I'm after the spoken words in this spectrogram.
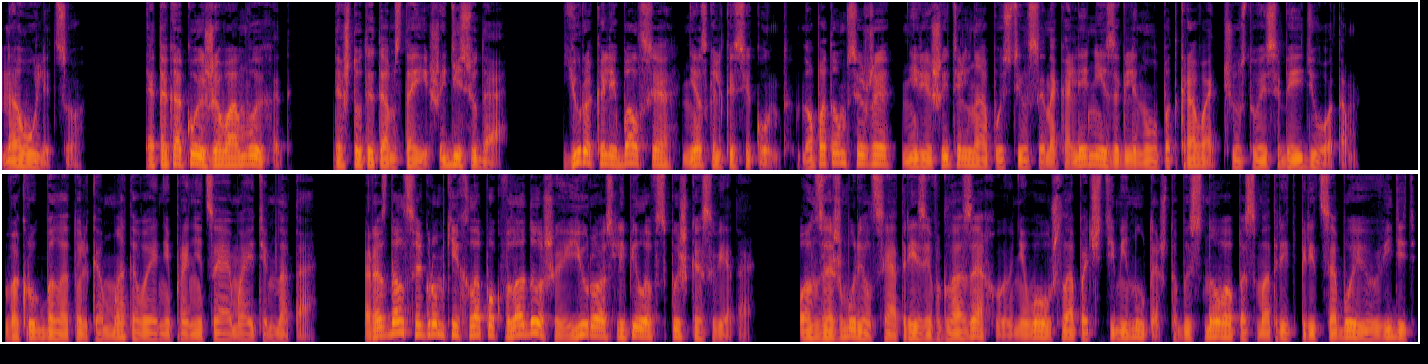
«На улицу». «Это какой же вам выход?» «Да что ты там стоишь? Иди сюда!» Юра колебался несколько секунд, но потом все же нерешительно опустился на колени и заглянул под кровать, чувствуя себя идиотом. Вокруг была только матовая непроницаемая темнота. Раздался громкий хлопок в ладоши, и Юру ослепила вспышка света. Он зажмурился, отрезав глазах, и у него ушла почти минута, чтобы снова посмотреть перед собой и увидеть,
